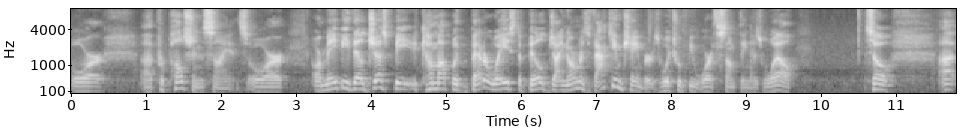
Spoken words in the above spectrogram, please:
or uh, propulsion science or or maybe they'll just be come up with better ways to build ginormous vacuum chambers, which would be worth something as well. So uh,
